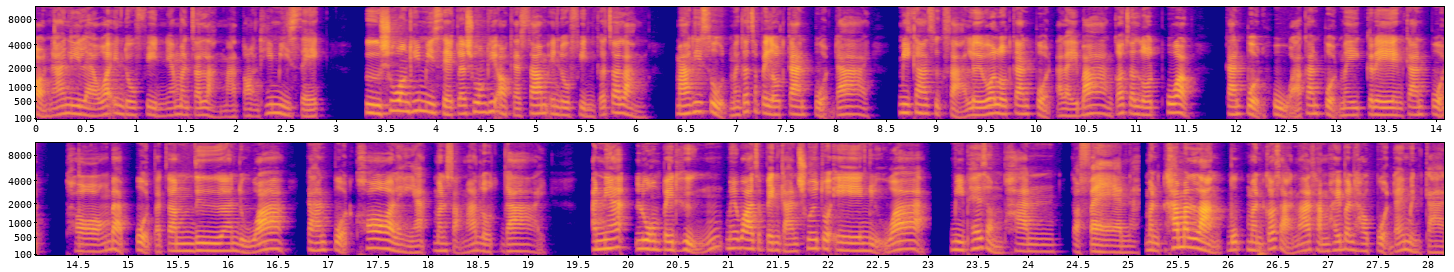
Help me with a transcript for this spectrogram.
ก่อนหน้านี้แล้วว่า Endorphin เนี่ยมันจะหลั่งมาตอนที่มีเซ็ก คือช่วงที่มีเซ็กส์และช่วงที่ Orgasm Endorphin ก็จะหลั่งมากที่สุด มันก็จะไปลดการปวดได้ มีการศึกษาเลยว่าลดการปวดอะไรบ้าง ก็จะลดพวกการปวดหัว การปวดไมเกรน การปวดท้องแบบปวดประจำเดือน หรือว่าการปวดข้ออะไรเงี้ย มันสามารถลดได้ อันเนี้ยรวมไปถึงไม่ว่าจะเป็นการช่วยตัวเองหรือว่ามีเพศสัมพันธ์กับแฟนนะมันถ้ามันหลั่งปุ๊บมันก็สามารถทำให้บรรเทาปวดได้เหมือนกัน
